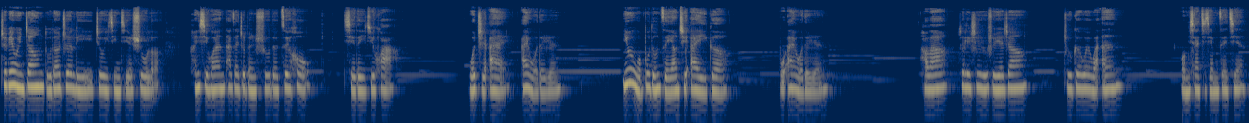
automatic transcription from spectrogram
这篇文章读到这里就已经结束了。很喜欢他在这本书的最后写的一句话：“我只爱爱我的人。”因为我不懂怎样去爱一个不爱我的人。好啦，这里是如水乐章，祝各位晚安，我们下期节目再见。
